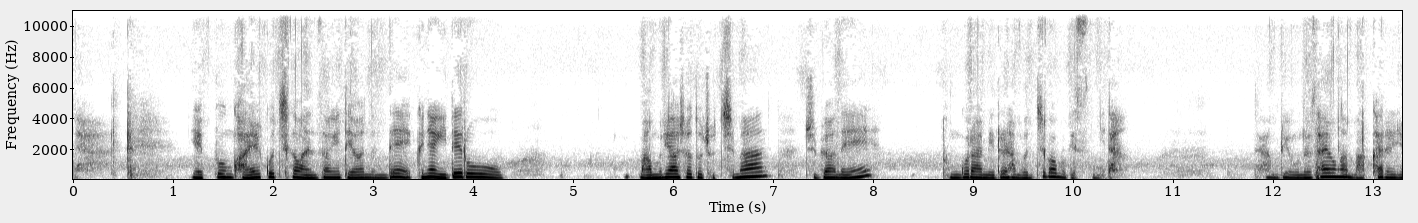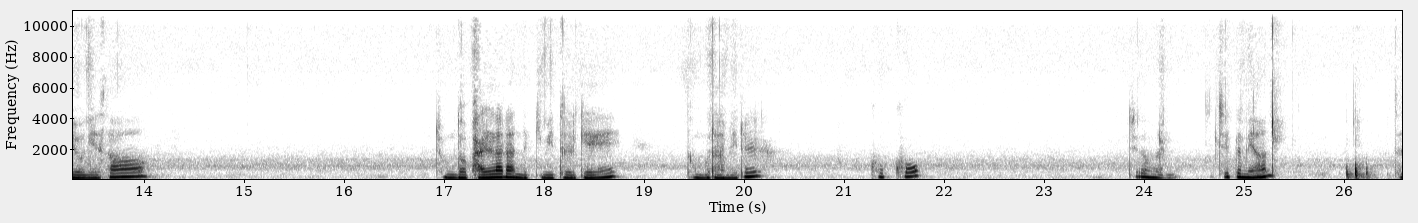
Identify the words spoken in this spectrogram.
자, 예쁜 과일꼬치가 완성이 되었는데 그냥 이대로 마무리하셔도 좋지만 주변에 동그라미를 한번 찍어 보겠습니다. 자, 우리 오늘 사용한 마카를 이용해서 좀 더 발랄한 느낌이 들게 동그라미를 콕콕 찍으면, 찍으면 또,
